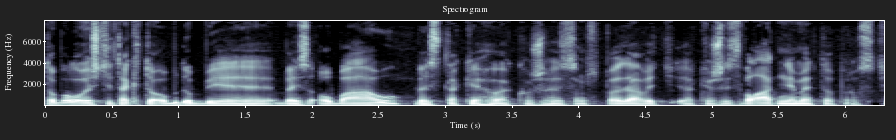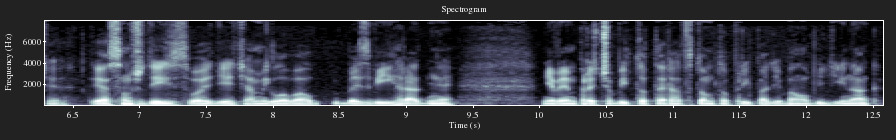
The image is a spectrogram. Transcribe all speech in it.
To bolo ešte takto obdobie bez obáv, bez takého, akože som spovedal, veď akože zvládneme to proste. Ja som vždy svoje dieťa miloval bezvýhradne Neviem, prečo by to teraz v tomto prípade malo byť inak.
